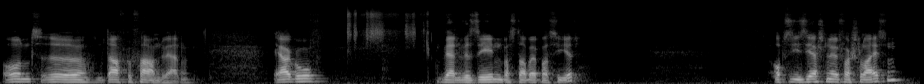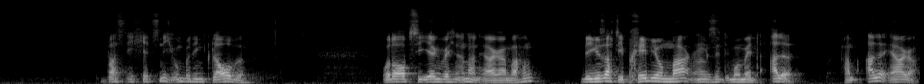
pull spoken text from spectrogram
und äh, darf gefahren werden. Ergo werden wir sehen, was dabei passiert. Ob sie sehr schnell verschleißen, was ich jetzt nicht unbedingt glaube. Oder ob sie irgendwelchen anderen Ärger machen. Wie gesagt, die Premium-Marken sind im Moment alle, haben alle Ärger.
